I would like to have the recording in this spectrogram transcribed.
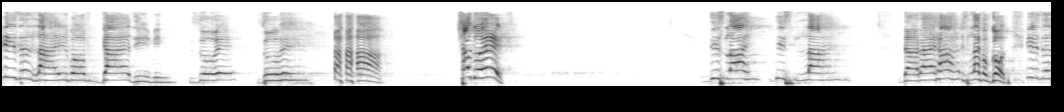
is a life of guiding me. Zoe. Zoe. Shout Zoe. This life, this life that I have is life of God. Is a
